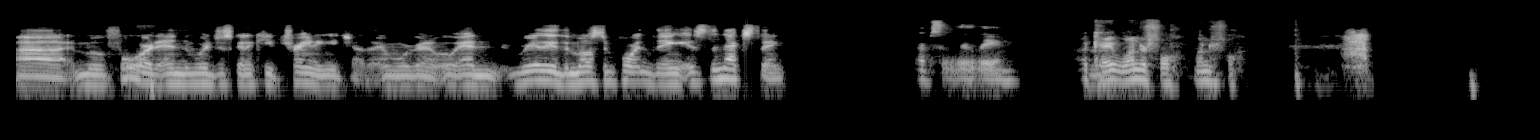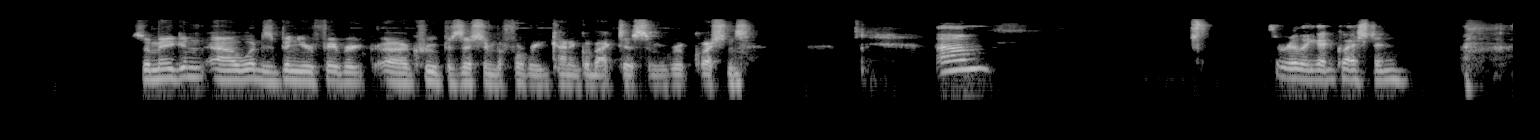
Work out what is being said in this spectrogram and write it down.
uh, move forward. And we're just going to keep training each other. And we're going to and really the most important thing is the next thing. Absolutely. Okay, wonderful, wonderful. So, Megan, uh, what has been your favorite uh, crew position before we kind of go back to some group questions? Um, it's a really good question.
